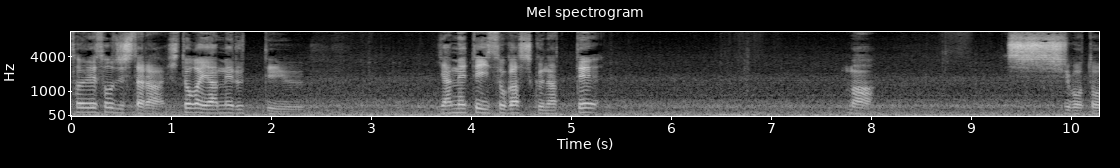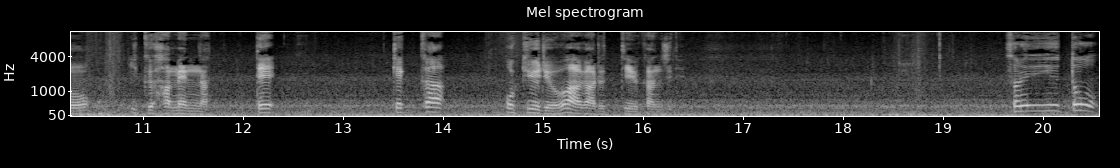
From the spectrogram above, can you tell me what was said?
トイレ掃除したら人が辞めるっていう。辞めて忙しくなってまあ仕事行く羽目になって結果お給料は上がるっていう感じで。それで言うと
